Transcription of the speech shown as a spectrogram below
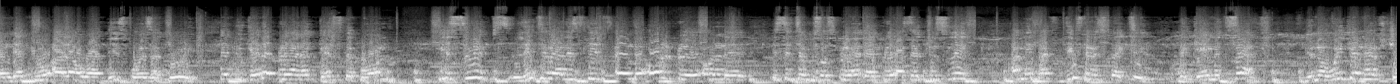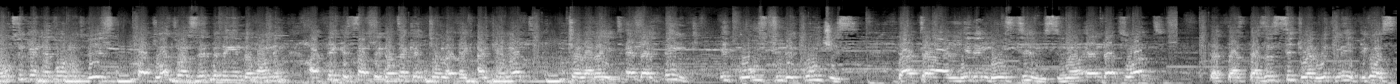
and then you allow what these boys are doing and you get a player that gets the ball he sleeps literally sleeps and the all play all the institutions player, uh, players said to sleep I mean that's disrespecting the game itself. You know we can have jokes we can have all of this but what was happening in the morning I think it's something that I can tolerate I cannot tolerate. And I think it goes to the coaches that are leading those teams, you know, and that's what that, that doesn't sit well with me because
